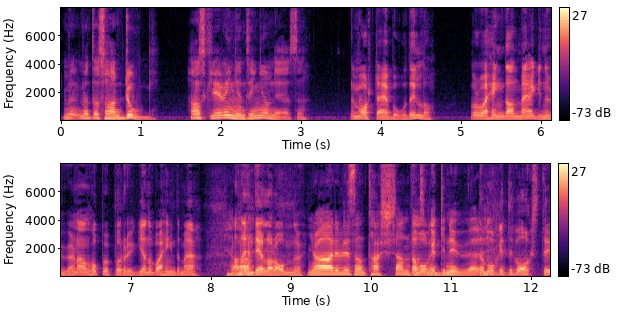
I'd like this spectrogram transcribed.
Men vänta, så han dog? Han skrev ingenting om det alltså? Nej men vart är Bodil då? Vadå, hängde han med gnuerna? Han hoppade upp på ryggen och bara hängde med Han är en del av dem nu Ja det blir som Tarzan fast åker- med gnuer De åker tillbaks till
